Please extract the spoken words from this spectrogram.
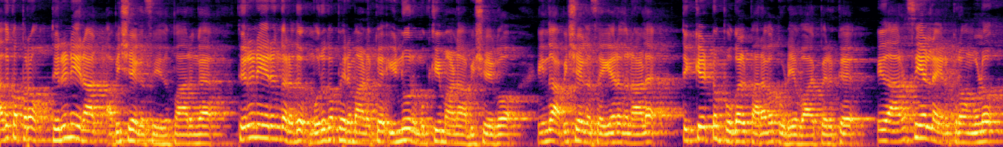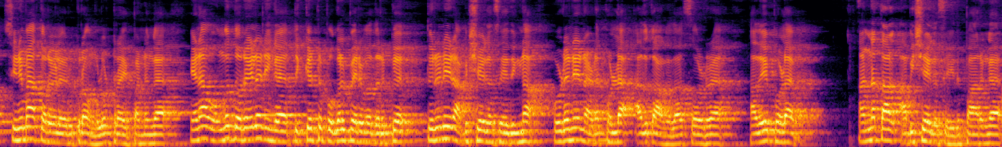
அதுக்கப்புறம் திருநீரால் அபிஷேகம் செய்து பாருங்கள் திருநீருங்கிறது முருகப்பெருமானுக்கு இன்னொரு முக்கியமான அபிஷேகம். இந்த அபிஷேகம் செய்கிறதுனால டிக்கெட்டும் புகழ் பரவக்கூடிய வாய்ப்பு இருக்குது இது அரசியலில் இருக்கிறவங்களும் சினிமா துறையில் இருக்கிறவங்களும் ட்ரை பண்ணுங்கள் ஏன்னா உங்கள் துறையில் நீங்கள் டிக்கெட்டு புகழ் பெறுவதற்கு திருநீர் அபிஷேகம் செய்தீங்கன்னா உடனே நடக்கும்ல. அதுக்காக தான் சொல்கிறேன் அதே போல் அன்னத்தால் அபிஷேகம் செய்து பாருங்கள்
